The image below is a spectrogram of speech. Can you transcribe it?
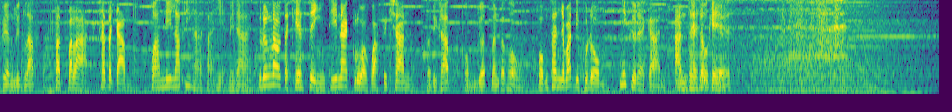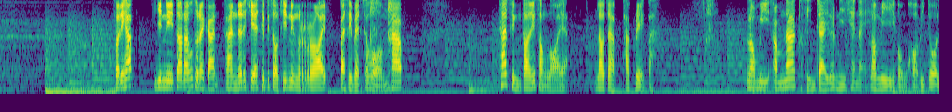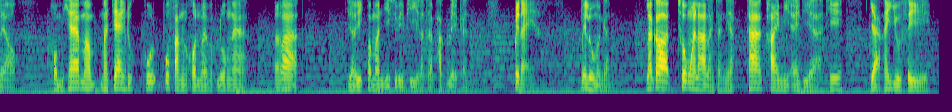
เรื่องลึกลับ สัตว์ประหลาด ฆาตกรรม ความลี้ลับที่หาสาเหตุไม่ได้ เรื่องเล่าจากเคสจริงที่น่ากลัวกว่า fiction สวัสดีครับ ผมยศมันประพงศ์ผมธัญวัฒน์อิพุดม นี่คือรายการ Untitled Case สวัสดีครับ ยินดีต้อนรับเข้าสู่รายการ Untitled Case ตอนที่ 181 ครับผม ครับ ถ้าถึงตอนที่ 200 อะ เราจะพักเบรกปะเรามีอำนาจตัดสินใจเรื่องนี้แค่ไหน เรามีผมขอพี่โจแล้ว ผมแค่มามาแจ้งทุกผู้ผู้ฟังทุกคนไว้แบบล่วงหน้า อ่า ว่าเดี๋ยวอีกประมาณ 20 EP เราจะพักเบรกกัน ไปไหนอะไม่รู้เหมือนกัน แล้วก็ช่วงเวลาหลังจากเนี้ย ถ้าใครมีไอเดียที่อยากให้ UC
